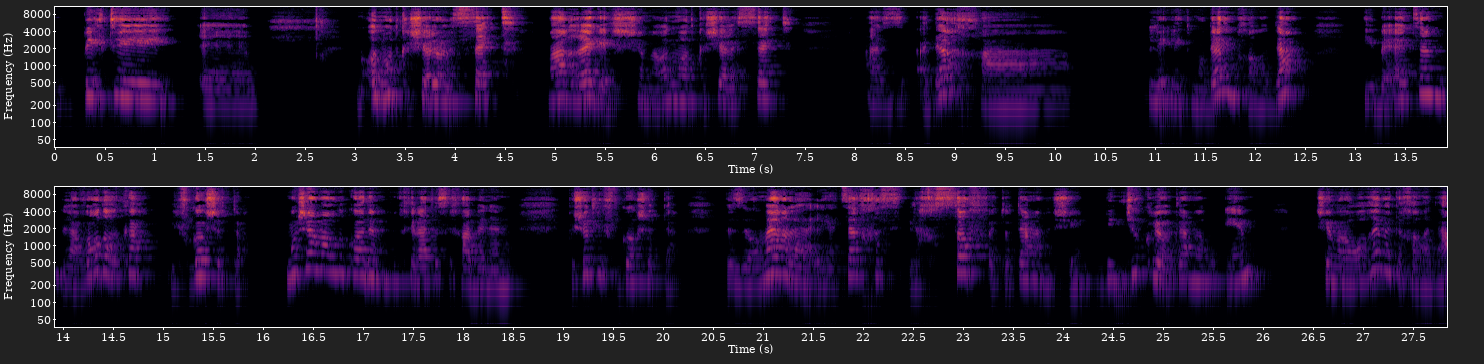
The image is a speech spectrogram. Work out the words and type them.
בלתי, אה, מאוד מאוד קשה לו לשאת, מה הרגש שמאוד מאוד קשה לשאת, אז הדרך ה... להתמודד עם חרדה היא בעצם לעבור דרכה, לפגוש אותה. כמו שאמרנו קודם בתחילת השיחה בינינו, פשוט לפגוש אותה. וזה אומר לייצר, לחשוף את אותם אנשים בדיוק לאותם אירועים שמעוררים את החרדה,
